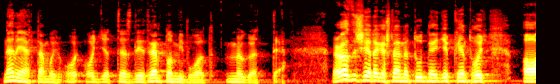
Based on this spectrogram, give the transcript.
Nem értem, hogy, hogy, jött ez létre, nem tudom, mi volt mögötte. Mert az is érdekes lenne tudni egyébként, hogy a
